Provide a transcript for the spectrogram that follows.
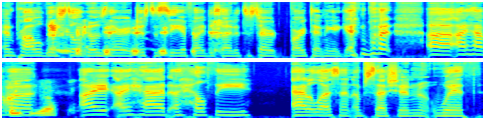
and probably still goes there just to see if I decided to start bartending again. But uh, I have a. Yeah. I I had a healthy adolescent obsession with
